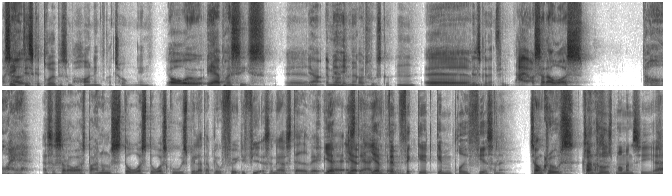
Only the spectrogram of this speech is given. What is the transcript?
Og Så ikke det skal drøbe som honning fra tungen, ikke? Jo, jo, ja, præcis. Øh, jamen, jeg er helt med. Godt husket. Mm-hmm. Øh, Jeg elsker den film. Nej, og så er der jo også... Åh, ja. Altså, så er der jo også bare nogle store, store skuespillere, der blev født i 80'erne og stadigvæk Ja, er, er ja, stærke ja hvem fik et gennembrud i 80'erne? Tom Cruise. Tom klart. Cruise, må man sige, ja.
